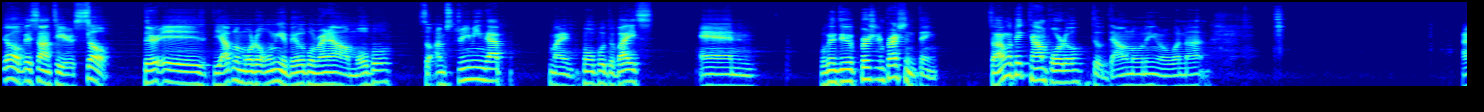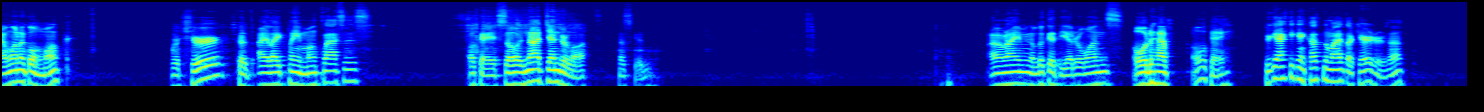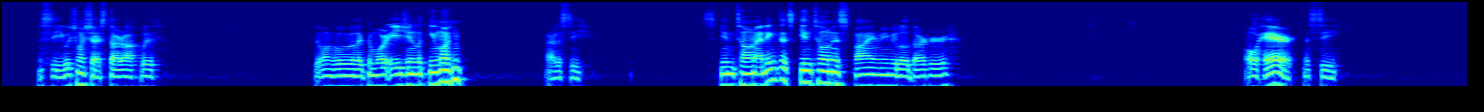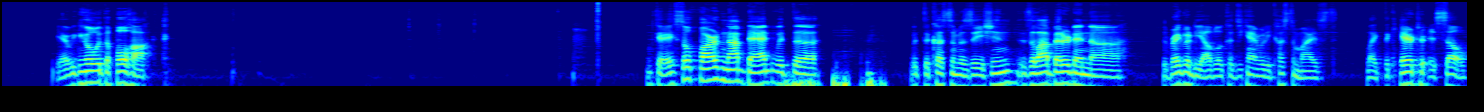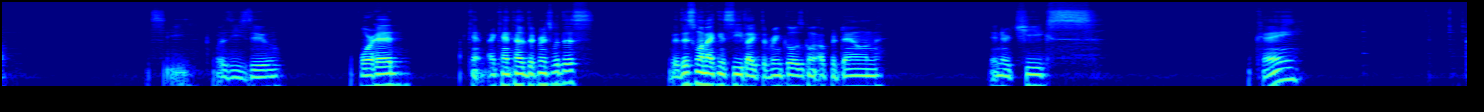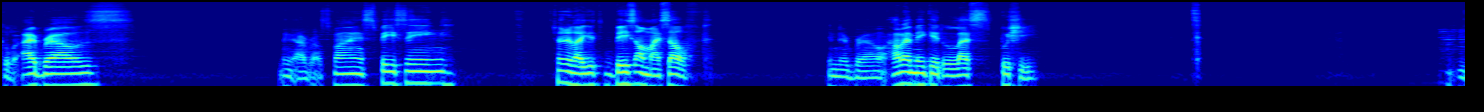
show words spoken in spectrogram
Yo, Vinsonte here. So, there is Diablo Immortal only available right now on mobile. So, I'm streaming that my mobile device and we're going to do a first impression thing. So, I'm going to pick Town Portal, still downloading or whatnot. I want to go Monk for sure because I like playing Monk classes. Okay, so it's not gender locked. That's good. I'm not even gonna look at the other ones. Oh, to have. Oh, okay. We actually can customize our characters, huh? Let's see. Which one should I start off with? Do I want to go with like the more Asian looking one? Alright, let's see. Skin tone. I think the skin tone is fine. Maybe a little darker. Oh, hair. Let's see. Yeah, we can go with the full hawk. Okay, so far not bad with the with the customization. It's a lot better than uh the regular Diablo because you can't really customize like the character itself. Let's see, what does these do? The forehead. I can't I can't tell the difference with this. With this one I can see like the wrinkles going up or down. Inner cheeks. Okay. Go with eyebrows. I think eyebrows fine. Spacing. Try to like it's based on myself. In their brow. How do I make it less bushy?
